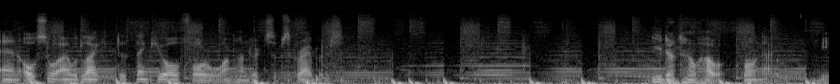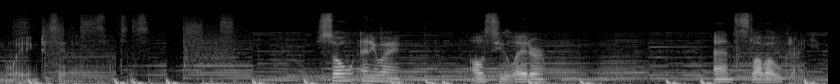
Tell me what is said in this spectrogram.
and also I would like to thank you all for 100 subscribers. You don't know how long I've been waiting to say that sentence. So anyway, I'll see you later and Slava Ukraini.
